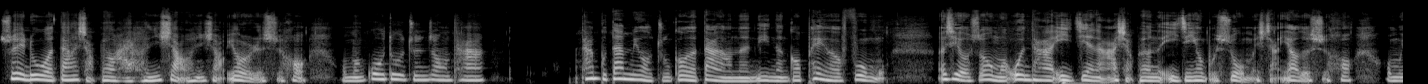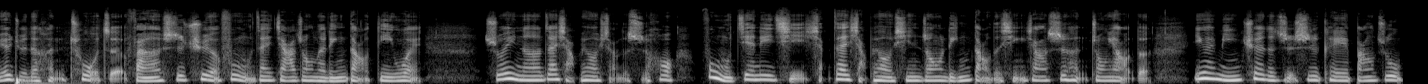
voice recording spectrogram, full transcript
所以，如果当小朋友还很小很小幼儿的时候，我们过度尊重他，他不但没有足够的大脑能力能够配合父母。而且有时候我们问他的意见啊，小朋友的意见又不是我们想要的时候，我们又觉得很挫折，反而失去了父母在家中的领导地位。所以呢，在小朋友小的时候，父母建立起小在小朋友心中领导的形象是很重要的，因为明确的指示可以帮助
